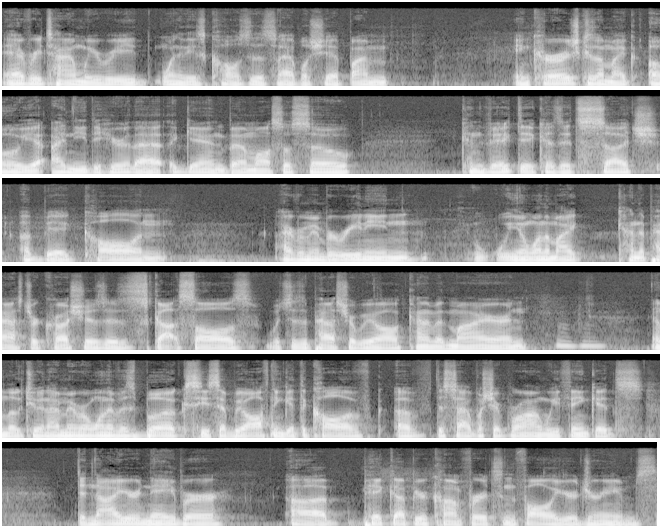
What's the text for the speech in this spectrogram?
every time we read one of these calls to discipleship i'm encouraged because i'm like oh yeah i need to hear that again. But i'm also so convicted because it's such a big call. And i remember reading you know one of my kind of pastor crushes is scott sauls which is a pastor we all kind of admire. And and look to and i remember one of his books he said we often get the call of, of discipleship wrong we think it's deny your neighbor uh, pick up your comforts and follow your dreams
